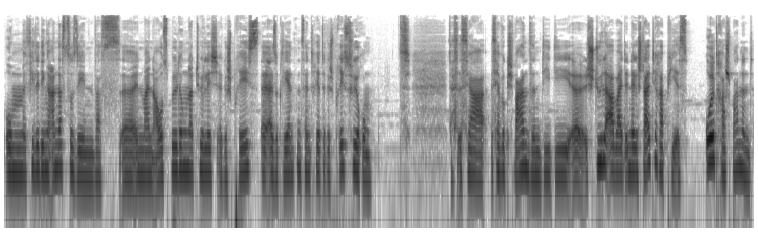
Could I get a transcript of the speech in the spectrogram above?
um viele Dinge anders zu sehen, was äh, in meinen Ausbildungen natürlich äh, Gesprächs-, äh, also klientenzentrierte Gesprächsführung das ist ja, ist ja wirklich Wahnsinn. Die, die äh, Stühlearbeit in der Gestalttherapie ist ultra spannend.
